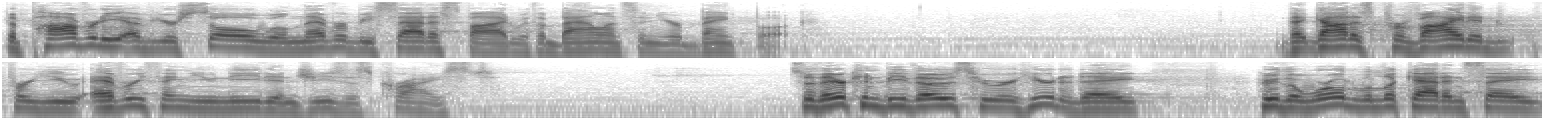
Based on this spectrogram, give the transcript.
the poverty of your soul will never be satisfied with a balance in your bank book? That God has provided for you everything you need in Jesus Christ. So there can be those who are here today who the world will look at and say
